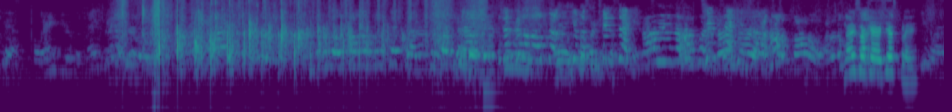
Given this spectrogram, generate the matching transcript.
Yes. Thank you. Thank you. You want a little solo real quick to to close it out? Just do a little something. Give us ten seconds. I don't even know how to play Ten seconds, for real. I know how to follow. I don't know. No, it's okay, just play. You were.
